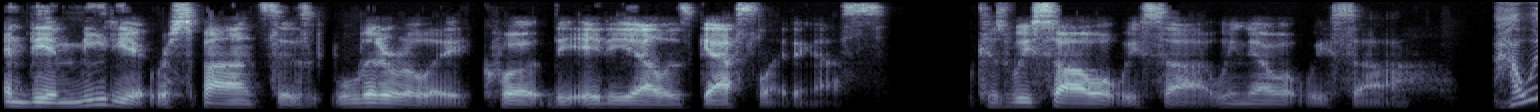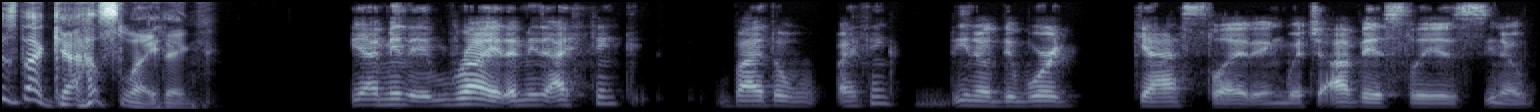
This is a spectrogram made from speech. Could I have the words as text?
and the immediate response is literally, quote, the ADL is gaslighting us because we saw what we saw. We know what we saw. How is that gaslighting? Yeah, I mean, it, right. I mean, I think by the, I think, you know, the word gaslighting, which obviously is, you know,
